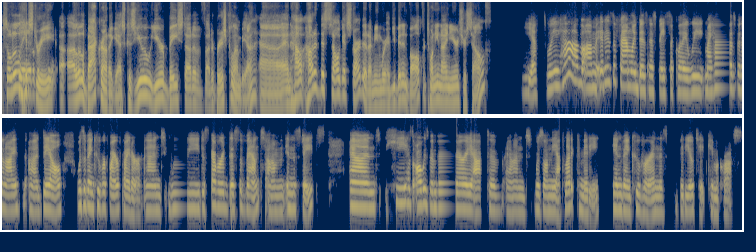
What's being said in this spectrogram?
So a little history, a, a, little background, I guess, because you you're based out of out of British Columbia, uh, and how how did this all get started? I mean, where have you been involved for 29 years yourself? Yes, we have. Um, it is a family business, basically. We, my husband and I, uh, Dale, was a Vancouver firefighter, and we discovered this event um, in the states. And he has always been very active and was on the athletic committee in Vancouver, and this videotape came across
